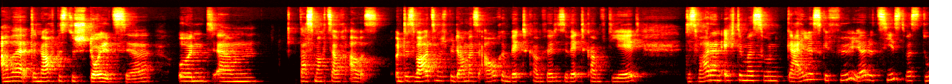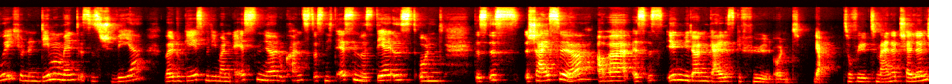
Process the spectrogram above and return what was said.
aber danach bist du stolz, ja. Und ähm, das macht es auch aus. Und das war zum Beispiel damals auch im Wettkampf, ja, diese Wettkampfdiät das war dann echt immer so ein geiles Gefühl, ja, du ziehst was durch und in dem Moment ist es schwer, weil du gehst mit jemandem essen, ja, du kannst das nicht essen, was der isst und das ist scheiße, ja, aber es ist irgendwie dann ein geiles Gefühl und ja, so viel zu meiner Challenge.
